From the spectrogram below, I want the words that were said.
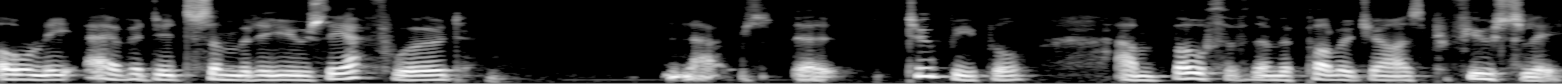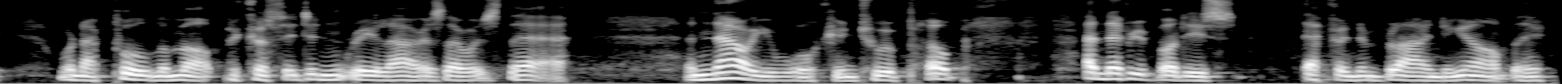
only ever did somebody use the F word. And that was uh, two people, and both of them apologised profusely when I pulled them up because they didn't realise I was there. And now you walk into a pub, and everybody's effing and blinding, aren't they,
